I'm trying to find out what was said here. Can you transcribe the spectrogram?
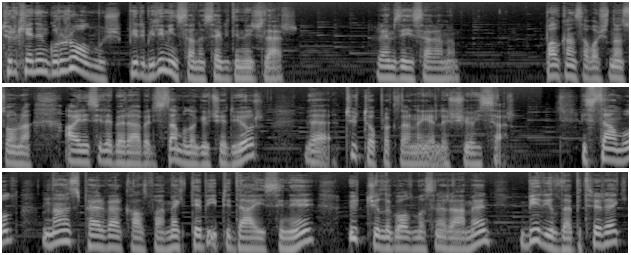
Türkiye'nin gururu olmuş bir bilim insanı sevgili dinleyiciler. Remziye Hisar Hanım. Balkan Savaşı'ndan sonra ailesiyle beraber İstanbul'a göç ediyor ve Türk topraklarına yerleşiyor Hisar. İstanbul Naz Perver Kalfa Mektebi İptidaisini 3 yıllık olmasına rağmen bir yılda bitirerek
